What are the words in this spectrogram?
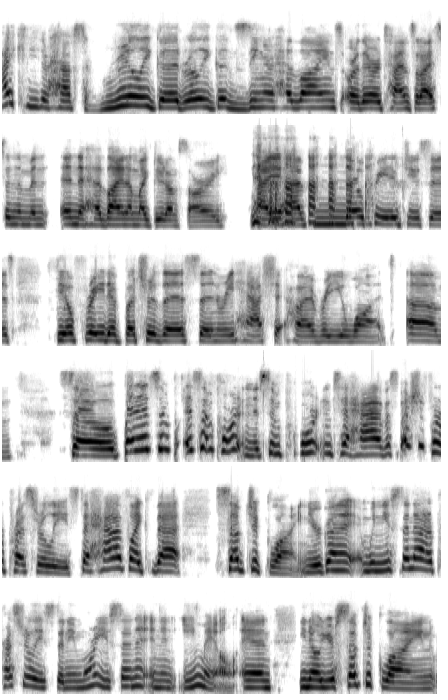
I can either have some really good, really good zinger headlines, or there are times that I send them in, in the headline. I'm like, dude, I'm sorry. I have no creative juices. Feel free to butcher this and rehash it however you want. Um, so but it's it's important. It's important to have especially for a press release to have like that subject line. You're gonna when you send out a press release anymore you send it in an email. And you know your subject line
